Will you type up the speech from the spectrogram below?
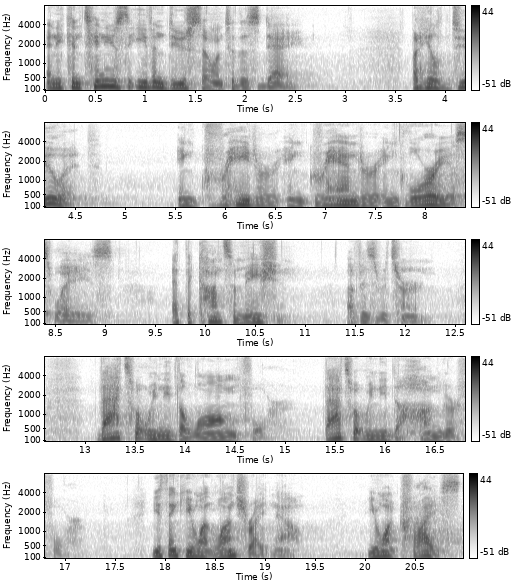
And He continues to even do so unto this day but he'll do it in greater and grander and glorious ways at the consummation of his return. That's what we need to long for. That's what we need to hunger for. You think you want lunch right now, you want Christ.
